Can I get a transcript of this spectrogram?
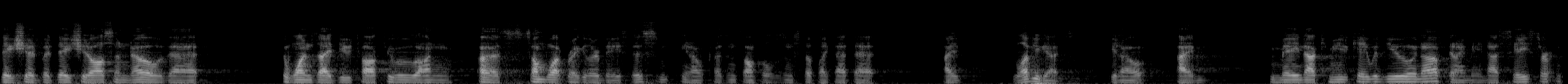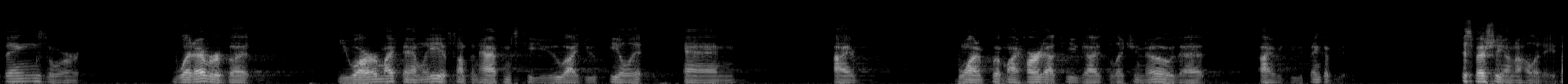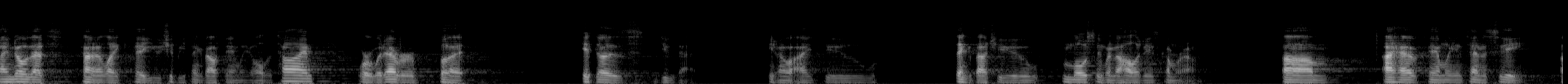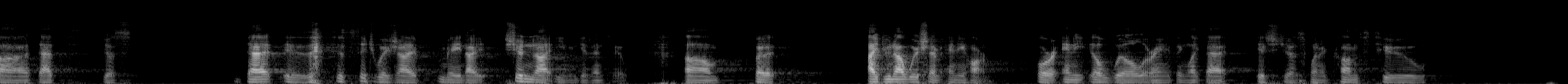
They should, but they should also know that the ones I do talk to on a somewhat regular basis, you know, cousins, uncles, and stuff like that, that I love you guys. You know, I may not communicate with you enough and I may not say certain things or whatever, but you are my family. If something happens to you, I do feel it, and I want to put my heart out to you guys to let you know that I do think of you, especially on the holidays. I know that's kind of like, hey, you should be thinking about family all the time or whatever, but it does do that. You know, I do think about you mostly when the holidays come around. Um, I have family in Tennessee. Uh, that's just that is a situation I may not, should not even get into. Um, but I do not wish them any harm or any ill will or anything like that. It's just when it comes to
